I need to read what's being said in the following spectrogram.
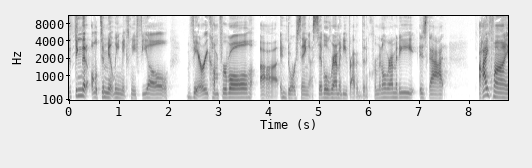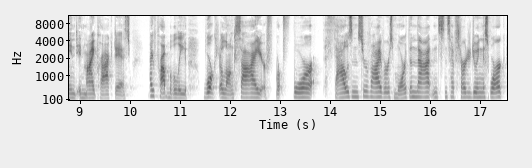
The thing that ultimately makes me feel very comfortable uh, endorsing a civil remedy rather than a criminal remedy is that I find in my practice, I've probably worked alongside or, or for a thousand survivors, more than that. And since I've started doing this work,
